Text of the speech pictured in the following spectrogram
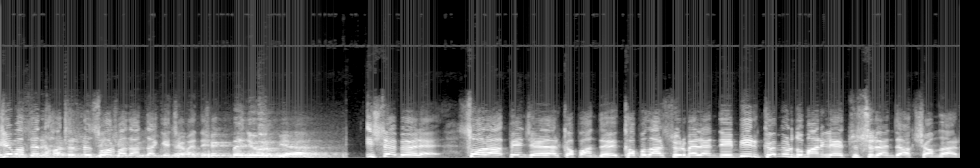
Cevat'ın hatırını sormadan da çekiyorsun ya? geçemedi. Çekme diyorum ya. İşte böyle. Sonra pencereler kapandı, kapılar sürmelendi, bir kömür duman ile tüsülendi akşamlar.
